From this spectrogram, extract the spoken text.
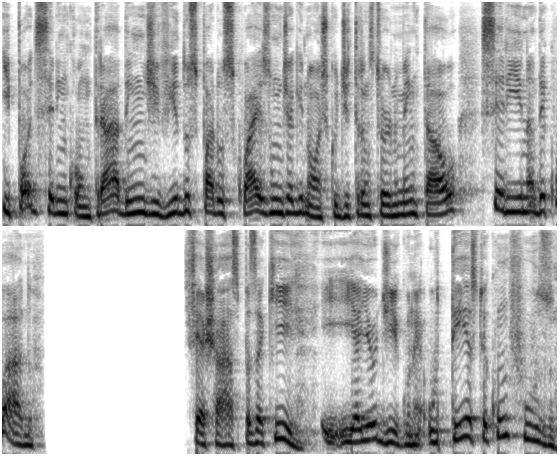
e pode ser encontrada em indivíduos para os quais um diagnóstico de transtorno mental seria inadequado. Fecha aspas aqui, e, e aí eu digo, né? O texto é confuso,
